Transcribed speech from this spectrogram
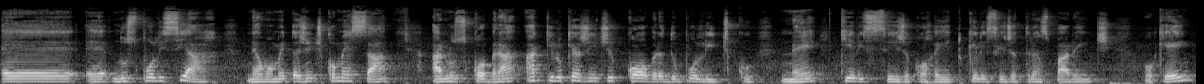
é, é, nos policiar, né? É o momento da gente começar a nos cobrar aquilo que a gente cobra do político, né? Que ele seja correto, que ele seja transparente, ok?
